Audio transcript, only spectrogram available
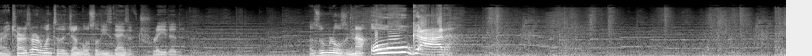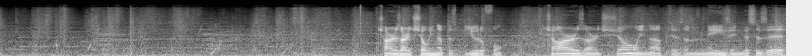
Alright, Charizard went to the jungle, so these guys have traded. Azumarill's not- OH GOD! Charizard showing up is beautiful. Charizard showing up is amazing. This is it.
